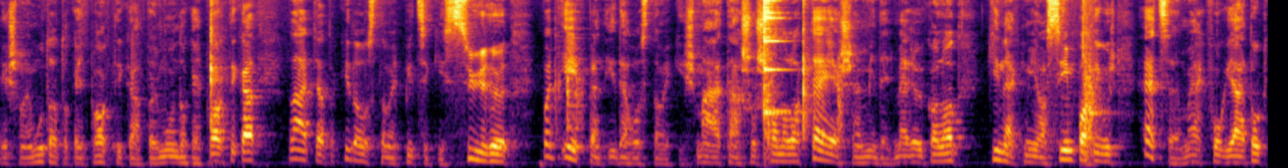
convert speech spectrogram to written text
és majd mutatok egy praktikát, vagy mondok egy praktikát, látjátok, idehoztam egy pici kis szűrőt, vagy éppen idehoztam egy kis máltásos kanalat, teljesen mindegy merőkanat, kinek mi a szimpatikus, egyszer megfogjátok,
